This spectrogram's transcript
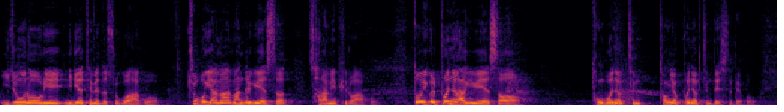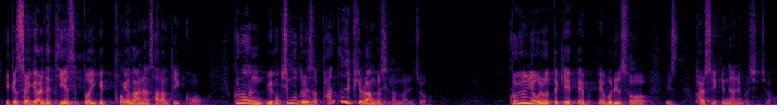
이중으로 우리 미디어 팀에도 수고하고 주보기 아마 만들기 위해서 사람이 필요하고 또 이걸 번역하기 위해서 통번역팀, 통역 번역팀도 있어야 되고, 이렇게 설교할 때 뒤에서 또 이게 통역하는 사람도 있고, 그런 외국 친구들에서 반드시 필요한 것이란 말이죠. 그 인력을 어떻게 빼, 빼버릴 수, 할수 있겠냐는 것이죠.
